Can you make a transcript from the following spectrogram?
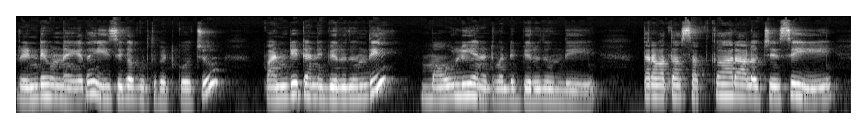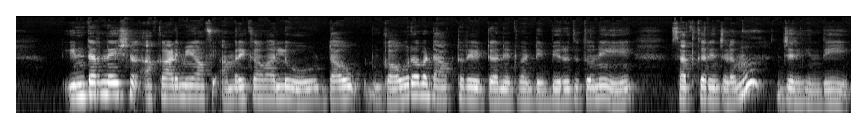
రెండే ఉన్నాయి కదా ఈజీగా గుర్తుపెట్టుకోవచ్చు. పండిట్ అనే బిరుదు ఉంది మౌలి అనేటువంటి బిరుదు ఉంది తర్వాత సత్కారాలు వచ్చేసి ఇంటర్నేషనల్ అకాడమీ ఆఫ్ అమెరికా వాళ్ళు డౌ గౌరవ డాక్టరేట్ అనేటువంటి బిరుదుతోని సత్కరించడము జరిగింది.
